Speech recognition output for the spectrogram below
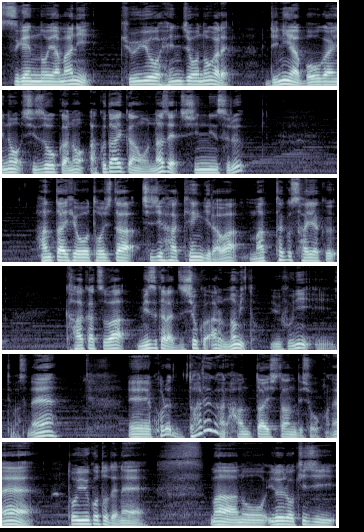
湿原の山に休養返上逃れリニア妨害の静岡の悪代官をなぜ信任する？反対票を投じた知事派県議らは全く最悪。川勝は自ら辞職あるのみというふうに言ってますね、えー、これ誰が反対したんでしょうかね。ということでねまああのいろいろ記事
